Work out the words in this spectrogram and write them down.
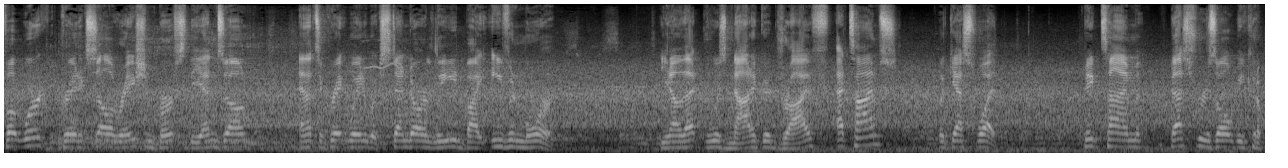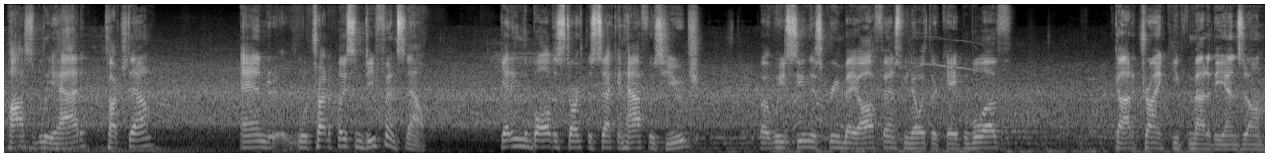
footwork, great acceleration, burst to the end zone, and that's a great way to extend our lead by even more. You know, that was not a good drive at times, but guess what? Big time, best result we could have possibly had, touchdown. And we'll try to play some defense now. Getting the ball to start the second half was huge, but we've seen this Green Bay offense. We know what they're capable of. Got to try and keep them out of the end zone.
